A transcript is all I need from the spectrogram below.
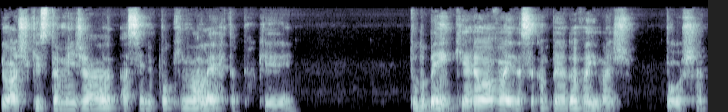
Eu acho que isso também já acende um pouquinho o alerta, porque tudo bem que era o Havaí nessa campanha do Havaí, mas poxa,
